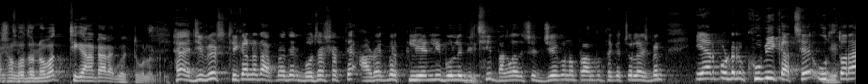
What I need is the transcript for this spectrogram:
অসংখ্য ধন্যবাদ। ঠিকানাটা আরেকবার একটু বলে দেন। হ্যাঁ ঠিকানাটা আপনাদের বোঝার সাথে আরও একবার ক্লিয়ারলি বলে দিচ্ছি। বাংলাদেশের যে কোনো প্রান্ত থেকে চলে আসবেন। এয়ারপোর্টের খুবই কাছে উত্তরা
